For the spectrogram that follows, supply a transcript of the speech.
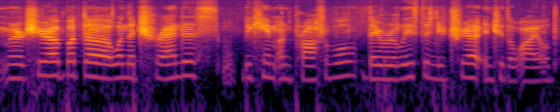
nutria, but the when the trend became unprofitable, they released the nutria into the wild.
